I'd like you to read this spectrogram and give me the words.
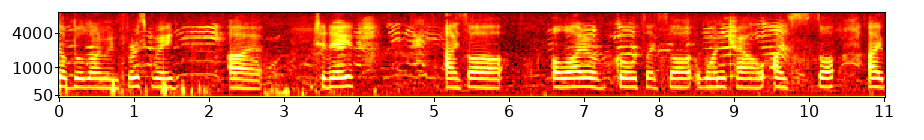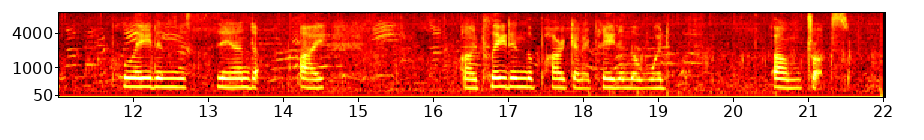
Abdul, I'm in first grade. Uh, today I saw a lot of goats. I saw one cow. I saw I played in the sand. I I played in the park and I played in the wood um, trucks.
